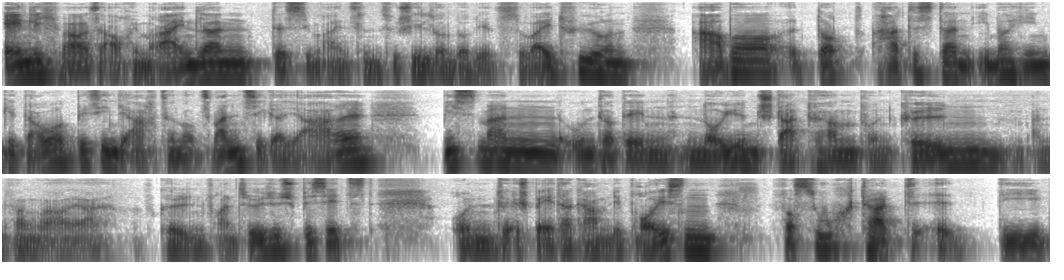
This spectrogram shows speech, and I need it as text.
Ähnlich war es auch im Rheinland, das im Einzelnen zu schildern würde jetzt zu weit führen. Aber dort hat es dann immerhin gedauert bis in die 1820er Jahre, bis man unter den neuen Stadtherren von Köln, am Anfang war ja Köln französisch besetzt, und später kamen die Preußen, versucht hat, äh, die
